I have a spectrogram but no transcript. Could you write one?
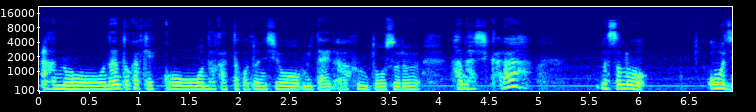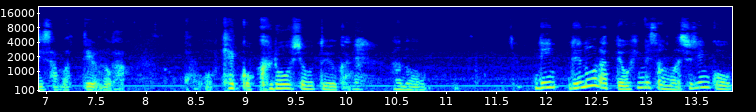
あの、なんとか結婚をなかったことにしようみたいな奮闘する話から、まあ、その王子様っていうのが、こう結構苦労症というかね、あの、レレノーラってお姫様は主人公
